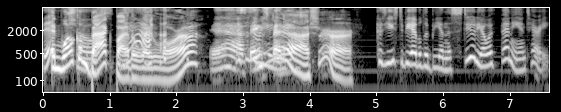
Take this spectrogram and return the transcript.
bit. And welcome shows. back, by yeah. the way, Laura. yeah, thanks, Benny. Yeah, sure. Because you used to be able to be in the studio with Benny and Terry.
